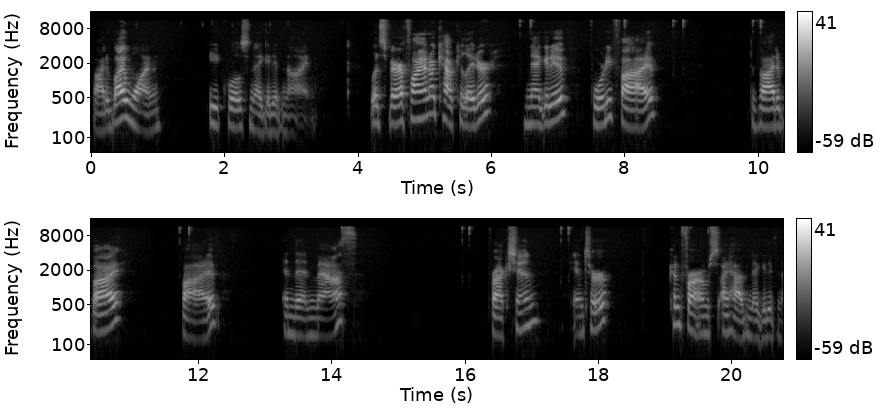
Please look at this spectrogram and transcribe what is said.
divided by 1 equals negative 9. Let's verify on our calculator. Negative 45 divided by 5 and then math, fraction, enter, confirms I have negative 9.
